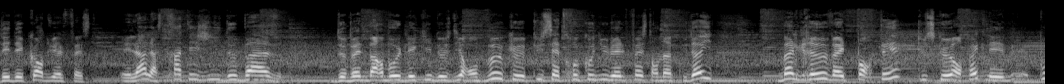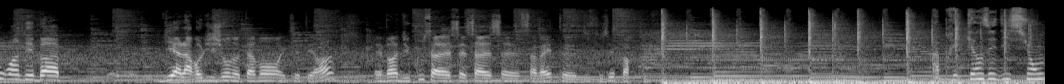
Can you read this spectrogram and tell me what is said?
des décors du Hellfest. Et là, la stratégie de base de Ben Barbeau et de l'équipe de se dire on veut que puisse être reconnu le Hellfest en un coup d'œil, malgré eux va être porté puisque en fait les, pour un débat lié à la religion notamment, etc. Et ben du coup ça, ça, ça, ça, ça va être diffusé partout. Après 15 éditions,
